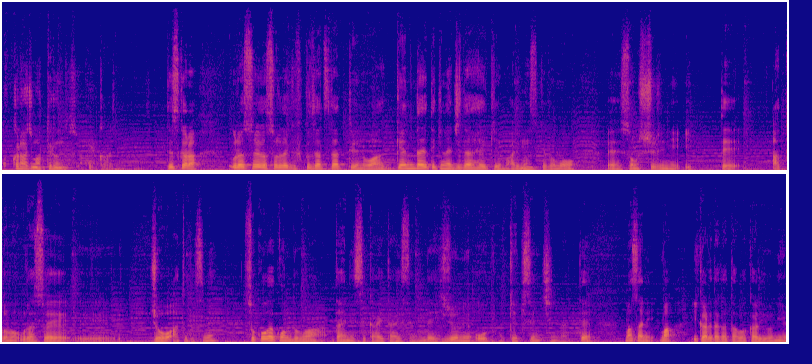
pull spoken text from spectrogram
ここから始まってるんですよ、ね、ここから始まってです。から浦添がそれだけ複雑だっていうのは現代的な時代背景もありますけども、うん、えー、その首里に行って後の浦添、えー、城跡ですね。そこが今度は第二次世界大戦で非常に大きな激戦地になってまさにまあ行かれた方は分かるように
